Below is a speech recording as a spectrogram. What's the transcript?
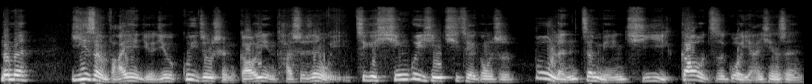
那么一审法院也就贵州省高院，他是认为这个新贵星汽车公司不能证明其已告知过杨先生，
